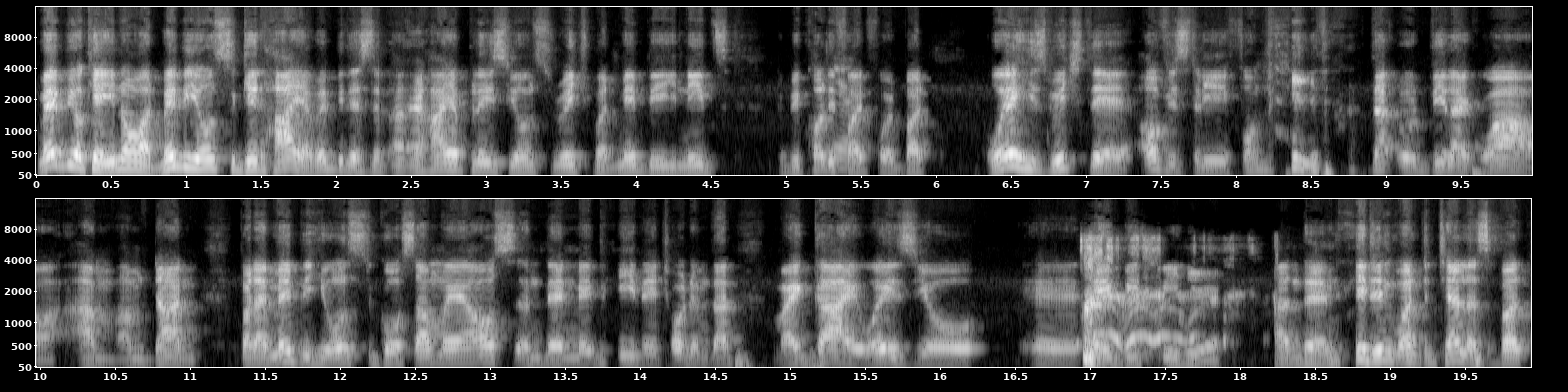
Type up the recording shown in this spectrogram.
maybe okay. You know what? Maybe he wants to get higher. Maybe there's a, a higher place he wants to reach, but maybe he needs to be qualified for it. But where he's reached there, obviously for me, that would be like, wow, I'm I'm done. But uh, maybe he wants to go somewhere else, and then maybe they told him that, my guy, where's your uh, ABC here? And then he didn't want to tell us. But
